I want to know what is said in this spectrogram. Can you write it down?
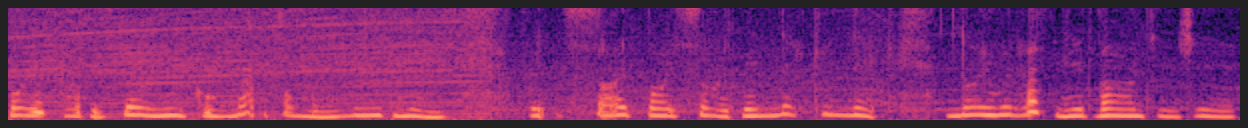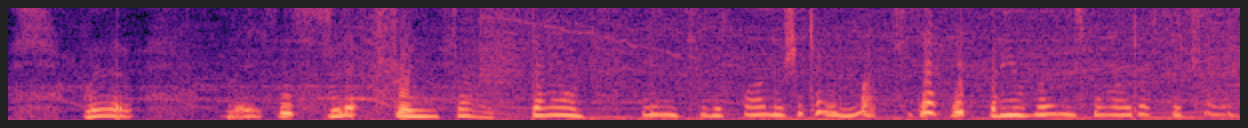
both have it's very equal. Max on the mediums. We're side by side. We're neck and neck. No one has the advantage here. We're it's a slipstream first. Down into the final chicane. Max is ahead, but he runs wide off the track.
